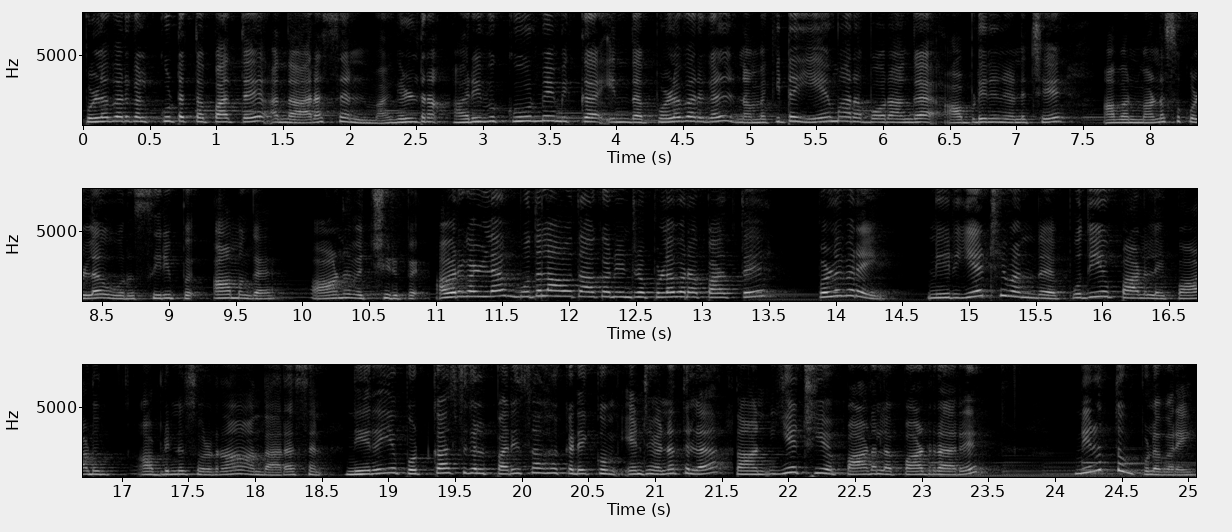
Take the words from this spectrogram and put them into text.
புலவர்கள் கூட்டத்தை பார்த்து அந்த அரசன் மகிழ்றான். அறிவு கூர்மை மிக்க இந்த புலவர்கள் நம்ம கிட்ட ஏமாற போறாங்க அப்படின்னு நினைச்சு அவன் மனசுக்குள்ள ஒரு சிரிப்பு. ஆமாங்க ஆன வச்சிருப்பு அவர்களில் முதலாவதாக நின்ற புலவரை பார்த்து புலவரை நீர் ஏற்றி வந்த புதிய பாடலை பாடும் அப்படின்னு சொல்றான் அந்த அரசன். நிறைய பொட்காசுகள் பரிசாக கிடைக்கும் என்ற எண்ணத்துல தான் இயற்றிய பாடலை பாடுறாரு நிறுத்தும் புலவரை.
